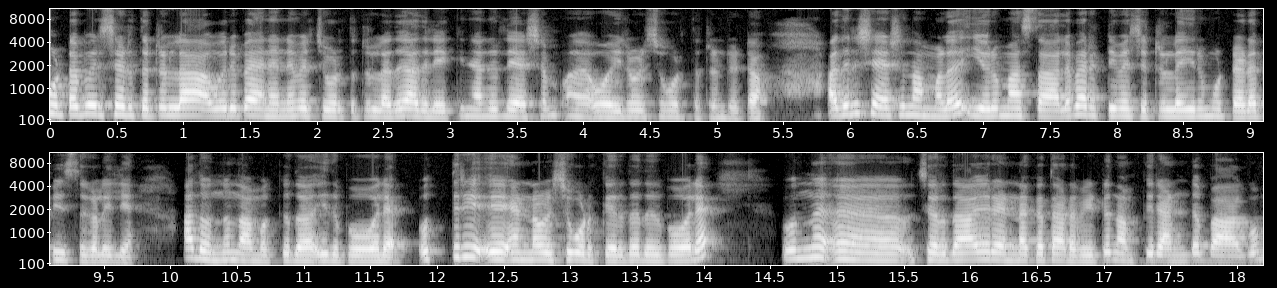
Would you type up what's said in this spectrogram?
മുട്ട പൊരിച്ചെടുത്തിട്ടുള്ള ആ ഒരു പാൻ തന്നെ വെച്ച് കൊടുത്തിട്ടുള്ളത് അതിലേക്ക് ഞാനൊരു ലേശം ഓയിൽ ഒഴിച്ച് കൊടുത്തിട്ടുണ്ട് കേട്ടോ അതിനുശേഷം നമ്മൾ ഈ ഒരു മസാല പുരട്ടി വെച്ചിട്ടുള്ള ഈ ഒരു മുട്ടയുടെ പീസുകളില്ലേ അതൊന്നും നമുക്ക് ഇതാ ഇതുപോലെ ഒത്തിരി എണ്ണ ഒഴിച്ച് കൊടുക്കരുത്. ഇതുപോലെ ഒന്ന് ചെറുതായ ഒരു എണ്ണയൊക്കെ തടവിയിട്ട് നമുക്ക് രണ്ട് ഭാഗവും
